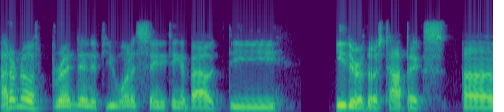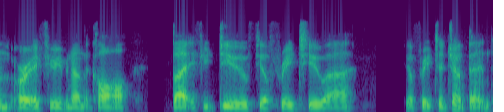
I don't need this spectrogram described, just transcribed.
I don't know if Brendan, if you want to say anything about the either of those topics, um, or if you're even on the call. But if you do, feel free to uh, feel free to jump in.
